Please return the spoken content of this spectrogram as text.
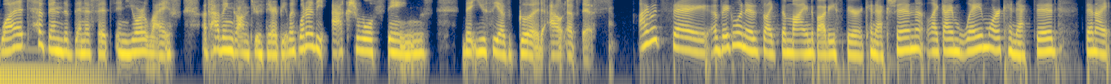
What have been the benefits in your life of having gone through therapy? Like, what are the actual things that you see as good out of this? I would say a big one is like the mind body spirit connection. Like, I'm way more connected than I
